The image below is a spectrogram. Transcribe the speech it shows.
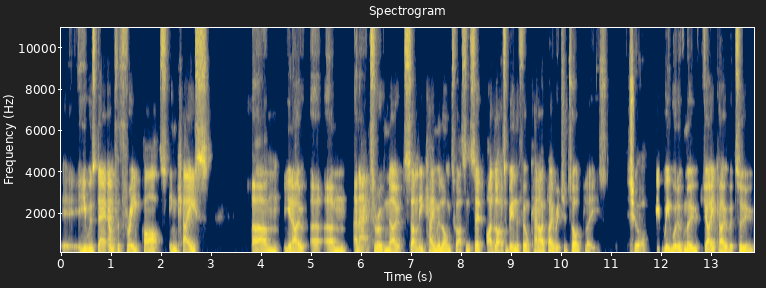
he was down for three parts in case, um, you know, uh, um, an actor of note suddenly came along to us and said, "I'd like to be in the film. Can I play Richard Todd, please?" Sure. we would have moved Jake over to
